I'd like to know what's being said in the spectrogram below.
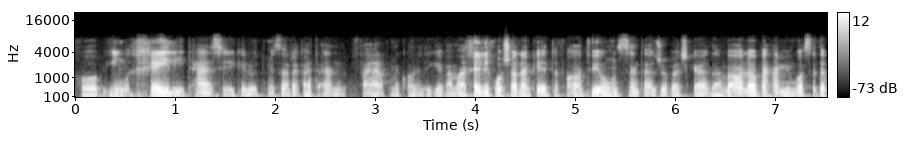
خب این خیلی تأثیری که روت می‌ذاره قطعا فرق می‌کنه دیگه. و من خیلی خوشحالم که اتفاقا توی اون سن تجربهش کردم و حالا به همین واسطه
